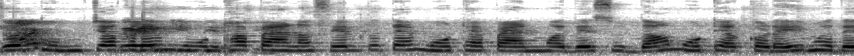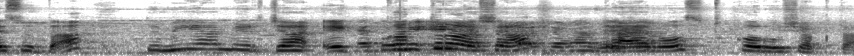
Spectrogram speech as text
जर तुमच्याकडे मोठा. पॅन असेल तर त्या मोठ्या पॅनमध्ये सुद्धा मोठ्या कढईमध्ये सुद्धा तुम्ही या मिरच्या एकत्र अशा. ड्राय रोस्ट करू शकता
